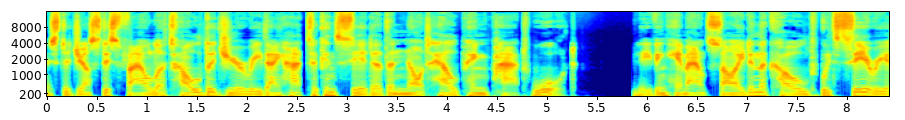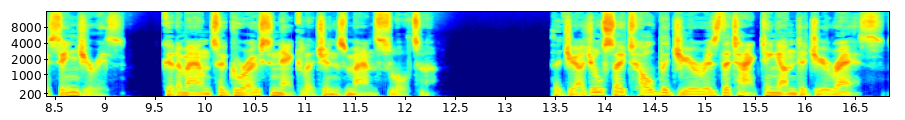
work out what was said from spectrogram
Mr. Justice Fowler told the jury they had to consider the not helping Pat Ward, leaving him outside in the cold with serious injuries, could amount to gross negligence manslaughter. The judge also told the jurors that acting under duress,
